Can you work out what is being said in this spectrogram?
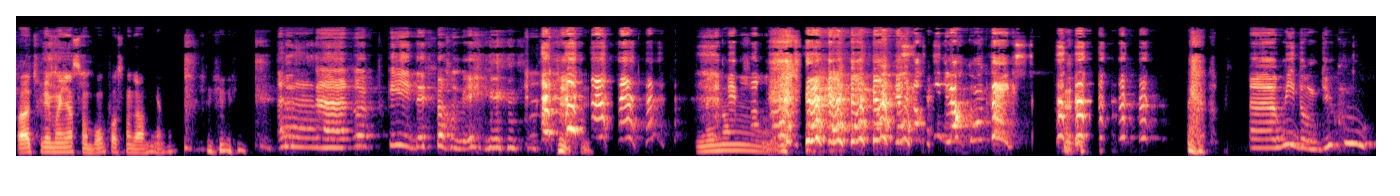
Ah, tous les moyens sont bons pour s'endormir. Euh, Ça a repris et déformé. Mais non. c'est sorti de leur contexte. Euh, oui, donc du coup,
